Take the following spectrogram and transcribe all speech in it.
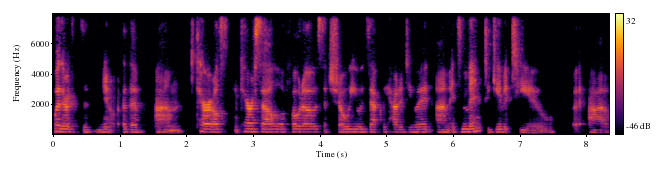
whether it's the you know the um, carousel of photos that show you exactly how to do it. Um, it's meant to give it to you uh,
